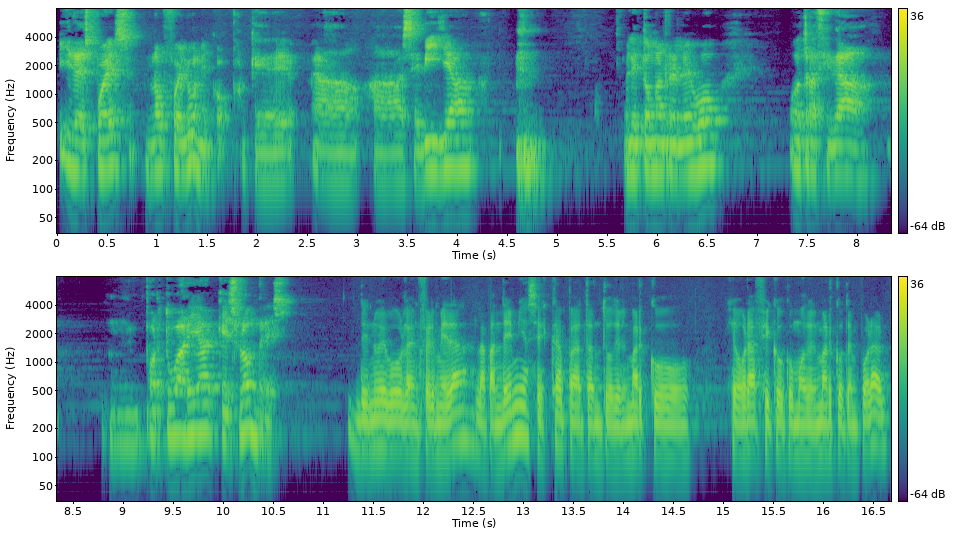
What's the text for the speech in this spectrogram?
Y después no fue el único, porque a Sevilla le toma el relevo otra ciudad mm, portuaria que es Londres. De nuevo la enfermedad, la pandemia, se escapa tanto del marco geográfico como del marco temporal.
